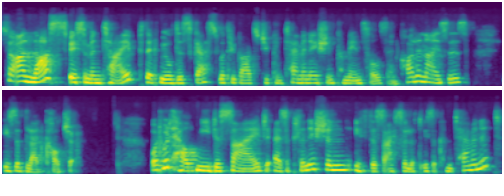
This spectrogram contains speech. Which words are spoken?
So, our last specimen type that we'll discuss with regards to contamination, commensals, and colonizers is the blood culture. What would help me decide as a clinician if this isolate is a contaminant?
